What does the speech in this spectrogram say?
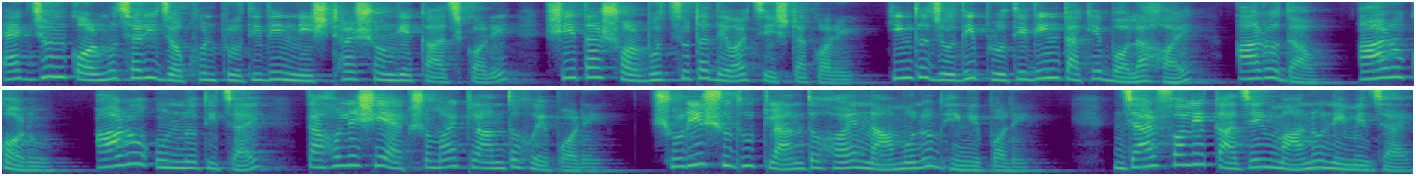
একজন কর্মচারী যখন প্রতিদিন নিষ্ঠার সঙ্গে কাজ করে, সে তার সর্বোচ্চটা দেওয়ার চেষ্টা করে। কিন্তু যদি প্রতিদিন তাকে বলা হয় আরও দাও আরও করো আরও উন্নতি চাই তাহলে সে একসময় ক্লান্ত হয়ে পড়ে। শরীর শুধু ক্লান্ত হয় না মনও ভেঙে পড়ে। যার ফলে কাজের মানও নেমে যায়,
